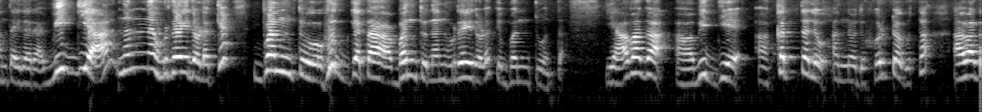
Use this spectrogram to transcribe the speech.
ಅಂತ ಇದ್ದಾರೆ. ವಿದ್ಯಾ ನನ್ನ ಹೃದಯದೊಳಕ್ಕೆ ಬಂತು. ಹೃದ್ಗತ ಬಂತು. ನನ್ನ ಹೃದಯದೊಳಕ್ಕೆ ಬಂತು ಅಂತ. ಯಾವಾಗ ಆ ವಿದ್ಯೆ, ಆ ಕತ್ತಲು ಅನ್ನೋದು ಹೊರಟೋಗುತ್ತೋ ಆವಾಗ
